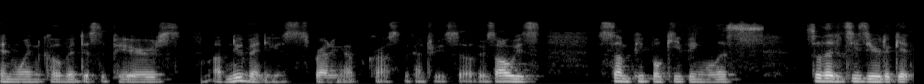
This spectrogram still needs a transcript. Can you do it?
and when COVID disappears of new venues sprouting up across the country. So there's always some people keeping lists so that it's easier to get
